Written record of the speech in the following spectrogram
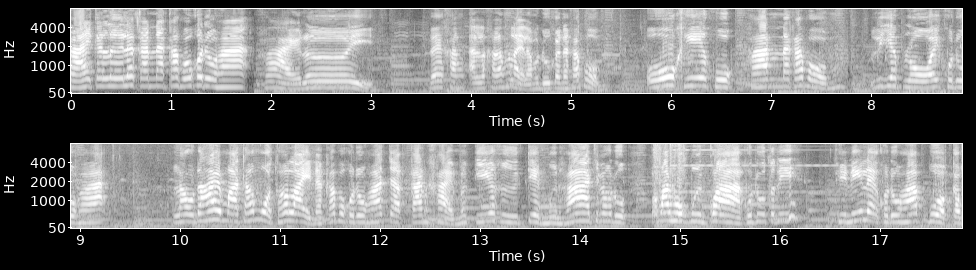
ขายกันเลยแล้วกันนะครับผมก็ดูฮะขายเลย ได้ครั้งอันละครั้งเท่าไหร่เรามาดูกันนะครับผม โอเคหกพันนะครับผมเรียบร้อยคนดูฮะเราได้มาทั้งหมดเท่าไหร่นะครับผมคนดูฮะจากการขายเมื่อกี้ก็คือเจ็ดหมื่นห้าใช่ไหมคนดูประมาณหกหมื่นกว่าคนดูตัวนี้ ทีนี้แหละคนดูฮะบวกกับ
